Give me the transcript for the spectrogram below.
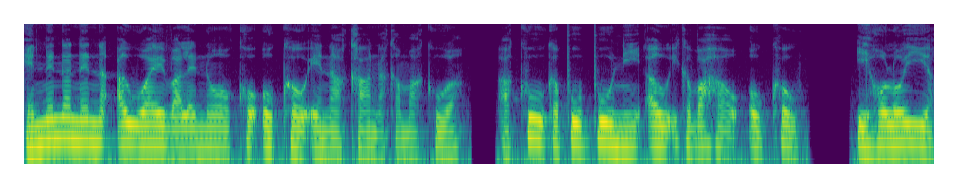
He nenanena ʻauwae wale nō ko ʻoukou e nā kānaka mākua, a kū ka pūpū nīʻau i ka waha o ʻoukou, i holoi ʻia,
